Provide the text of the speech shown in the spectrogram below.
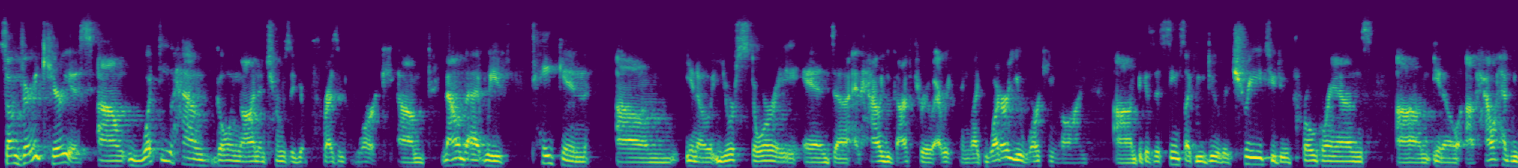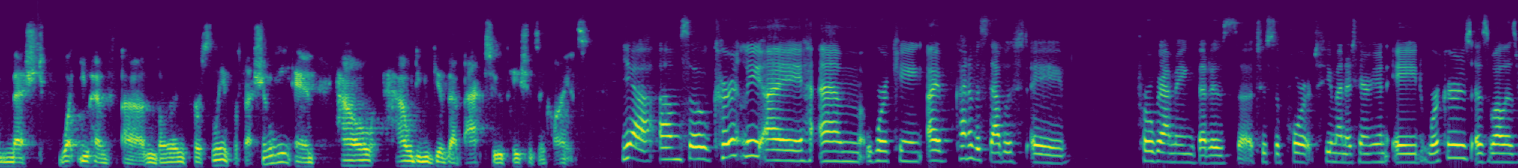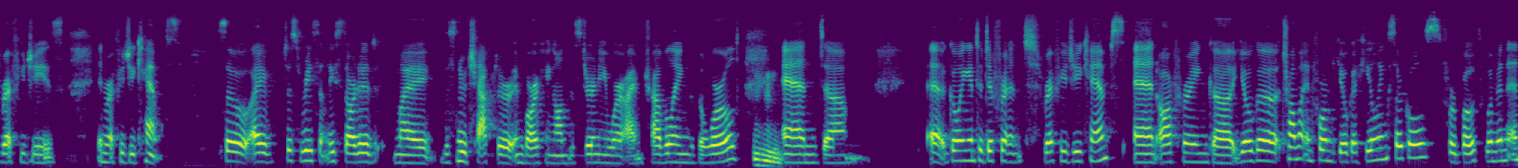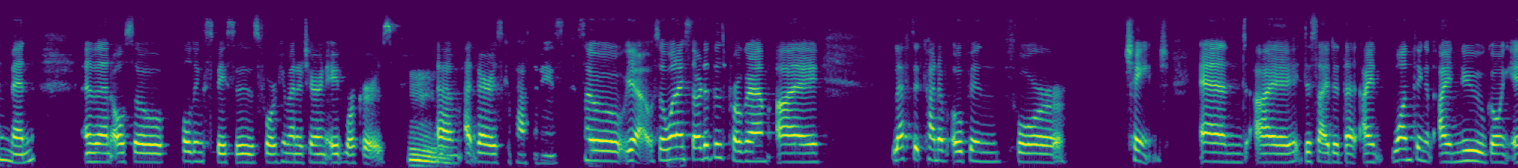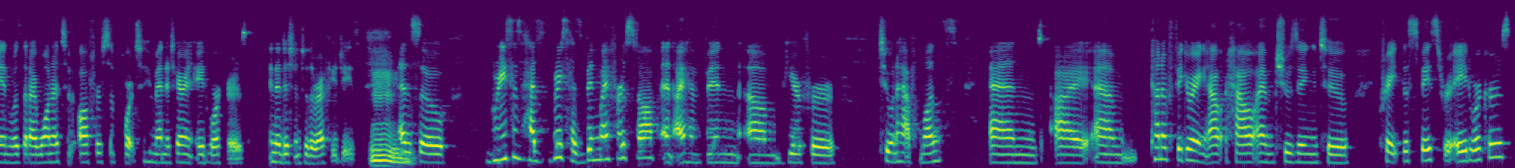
So I'm very curious. Um, what do you have going on in terms of your present work um, now that we've taken um, you know, your story and uh, and how you got through everything. Like, what are you working on? Um, because it seems like you do retreats, you do programs. Um, you know, uh, how have you meshed what you have uh, learned personally and professionally, and how how do you give that back to patients and clients? Yeah. Um, so currently, I am working. I've kind of established a programming that is uh, to support humanitarian aid workers as well as refugees in refugee camps. So I've just recently started my this new chapter, embarking on this journey where I'm traveling the world mm-hmm. and um, uh, going into different refugee camps and offering uh, yoga, trauma informed yoga healing circles for both women and men, and then also holding spaces for humanitarian aid workers mm. um, at various capacities. So, yeah, so when I started this program, I left it kind of open for change. And I decided that I one thing I knew going in was that I wanted to offer support to humanitarian aid workers in addition to the refugees. Mm. And so Greece has, has Greece has been my first stop, and I have been um, here for two and a half months. And I am kind of figuring out how I'm choosing to create this space for aid workers.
